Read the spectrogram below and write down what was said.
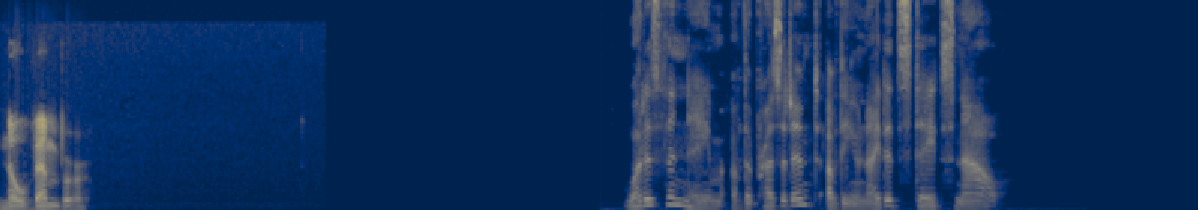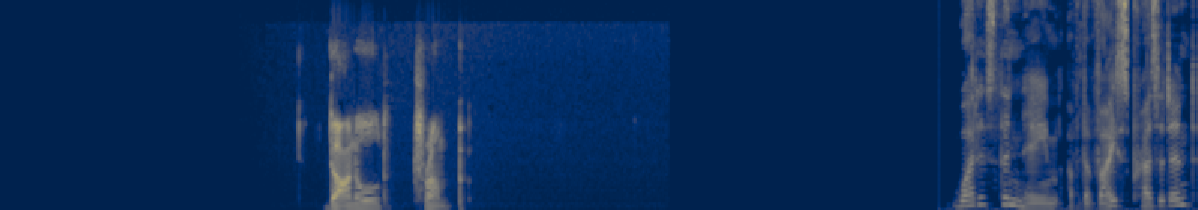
November. What is the name of the President of the United States now? Donald Trump. What is the name of the Vice President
